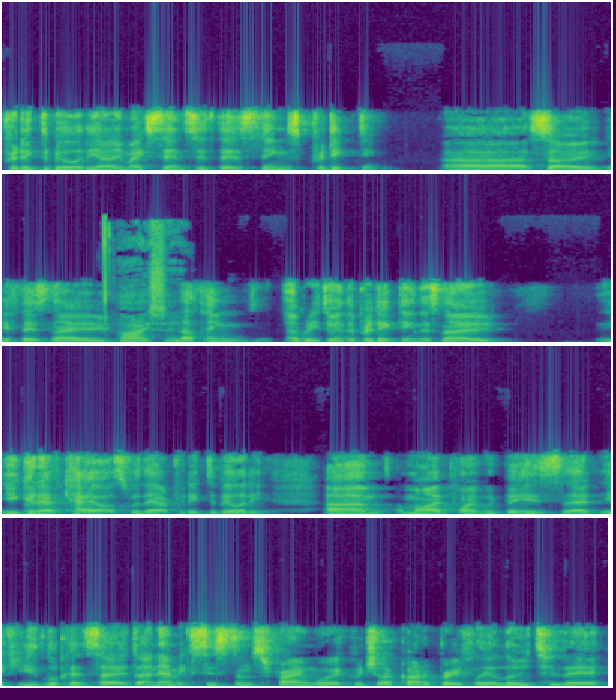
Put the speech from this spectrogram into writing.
predictability only makes sense if there's things predicting. Uh, so if there's no oh, nothing, nobody doing the predicting, there's no. You could have chaos without predictability. Um, my point would be is that if you look at say a dynamic systems framework, which I kind of briefly allude to there,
